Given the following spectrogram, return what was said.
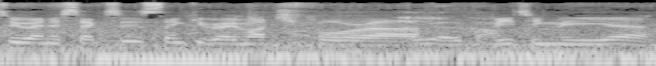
two NSXs. Thank you very much for uh, meeting me. Yeah,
